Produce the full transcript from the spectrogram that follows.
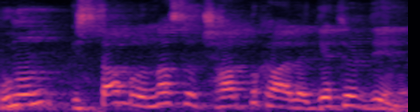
Bunun İstanbul'u nasıl çarpık hale getirdiğini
